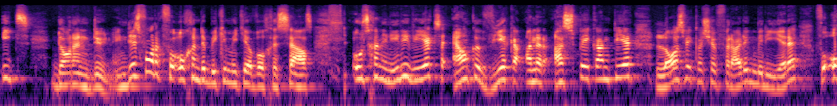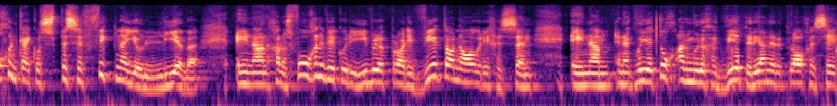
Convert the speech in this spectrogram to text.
iets daarin doen. En dis waar ek ver oggend 'n bietjie met jou wil gesels. Ons gaan in hierdie reeks elke week 'n ander aspek hanteer. Laasweek was jou verhouding met die Here. Vanoggend kyk ons spesifiek na jou lewe en dan gaan ons volgende week oor die huwelik praat, die week daarna oor die gesin en um, en ek wil jou tog aanmoedig. Ek weet Rian het dit klaar gesê,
